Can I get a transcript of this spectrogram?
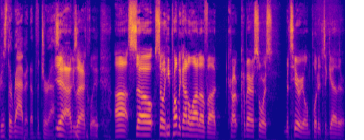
Jurassic. as the rabbit of the Jurassic. Yeah, exactly. uh, so so he probably got a lot of uh, Camarasaurus material and put it together.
